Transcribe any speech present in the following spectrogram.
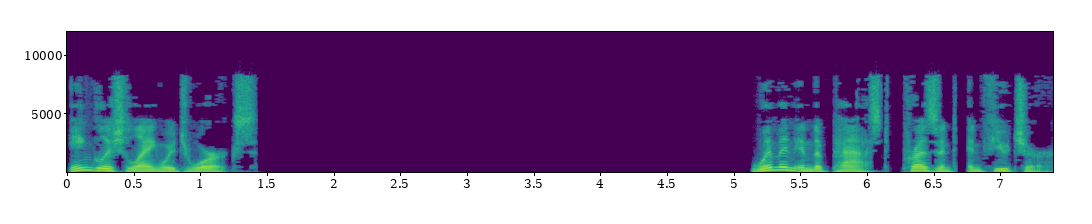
English language works Women in the Past, Present, and Future.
